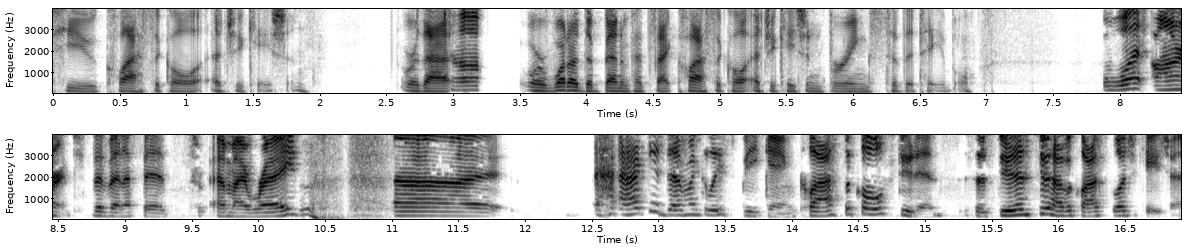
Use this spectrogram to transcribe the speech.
to classical education? Or that uh, or what are the benefits that classical education brings to the table? what aren't the benefits? Am I right? uh, academically speaking, classical students, so students who have a classical education,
